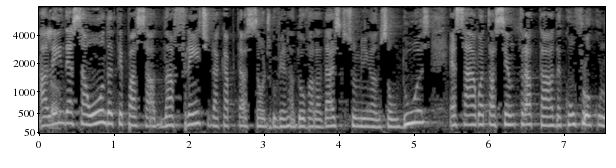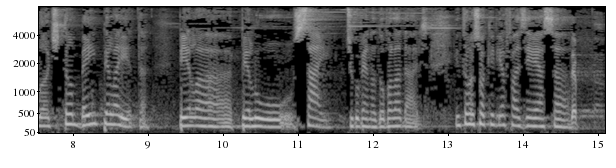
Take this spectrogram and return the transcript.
Além dessa onda ter passado na frente da captação de Governador Valadares, que se não me engano são duas, essa água está sendo tratada com floculante também pela ETA, pela, pelo SAI de Governador Valadares. Então eu só queria fazer essa deputado,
